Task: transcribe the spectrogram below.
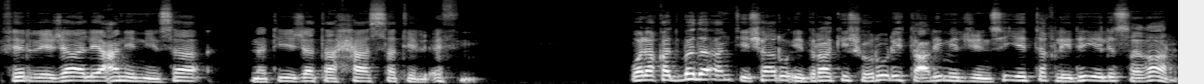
في الرجال عن النساء نتيجة حاسة الإثم. ولقد بدأ انتشار إدراك شرور التعليم الجنسي التقليدي للصغار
